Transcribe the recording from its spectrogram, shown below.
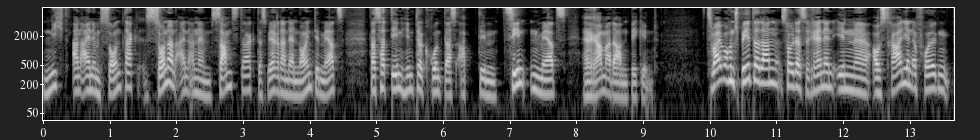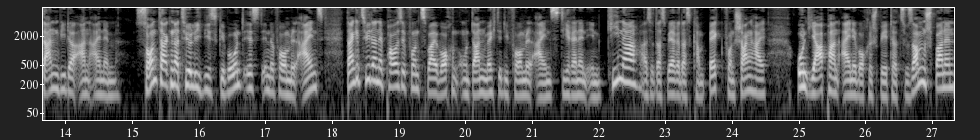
nicht an einem Sonntag, sondern an einem Samstag. Das wäre dann der 9. März. Das hat den Hintergrund, dass ab dem 10. März Ramadan beginnt. Zwei Wochen später dann soll das Rennen in äh, Australien erfolgen, dann wieder an einem Sonntag natürlich, wie es gewohnt ist in der Formel 1. Dann gibt's wieder eine Pause von zwei Wochen und dann möchte die Formel 1 die Rennen in China, also das wäre das Comeback von Shanghai und Japan eine Woche später zusammenspannen.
